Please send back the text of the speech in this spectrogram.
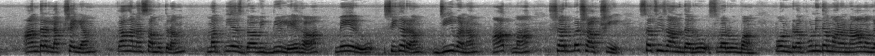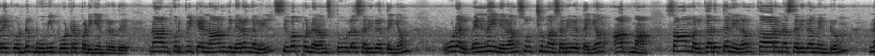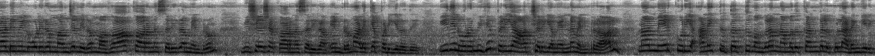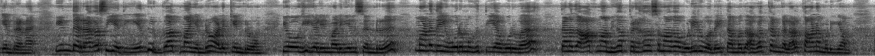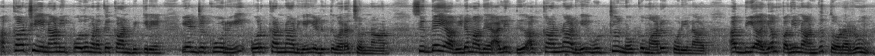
ஆந்திர லக்ஷயம் ககன சமுத்திரம் மத்தியஸ்தா வித்தி லேகா மேரு சிகரம் ஜீவனம் ஆத்மா சர்வசாட்சி சசிசானந்த ரூ ஸ்வரூபம் போன்ற புனிதமான நாமங்களை கொண்டு பூமி போற்றப்படுகின்றது. நான் குறிப்பிட்ட நான்கு நிறங்களில் சிவப்பு நிறம் ஸ்தூல சரீரத்தையும் உடல் வெண்மை நிறம் சூட்சும சரீரத்தையும் ஆத்மா சாம்பல் கருத்த நிறம் காரண சரீரம் என்றும் நடுவில் ஒளிரும் மஞ்சள் நிறம் மகா காரண சரீரம் என்றும் விசேஷ காரண சரீரம் என்றும் அழைக்கப்படுகிறது. இதில் ஒரு மிகப்பெரிய ஆச்சரியம் என்னவென்றால் நான் மேற்கூறிய அனைத்து தத்துவங்களும் நமது கண்களுக்குள் அடங்கியிருக்கின்றன. இந்த ரகசியத்தையே துர்காத்மா என்றும் அழைக்கின்றோம். யோகிகளின் வழியில் சென்று மனதை ஒருமுகுத்திய ஒருவர் தனது ஆத்மா மிக பிரகாசமாக ஒளிருவதை தமது அகக்கண்களால் காண முடியும். அக்காட்சியை நான் இப்போது உனக்கு காண்பிக்கிறேன் என்று கூறி ஒரு கண்ணாடியை எடுத்து வரச் சொன்னார். சித்தையாவிடம் அதை அளித்து அக்கண்ணாடியை உற்று நோக்குமாறு கூறினார். அத்தியாயம் பதினான்கு தொடரும்.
